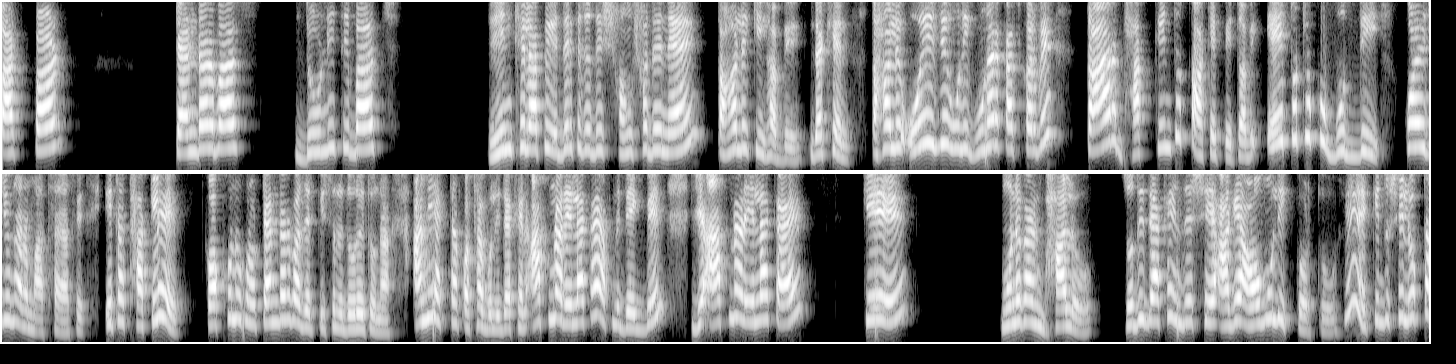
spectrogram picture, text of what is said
বাটপার, টেন্ডারবাজ, দুর্নীতিবাজ ঋণ খেলাপি এদেরকে যদি সংসদে নেয়, তাহলে কি হবে? দেখেন, তাহলে ওই যে উনি গুনার কাজ করবে, তার ভাগ কিন্তু তাকে পেতে হবে। এতটুকু বুদ্ধি কয়জনের মাথায় আছে? এটা থাকলে কখনো কোনো টেন্ডার বাজের পিছনে দৌড়েতো না। আমি একটা কথা বলি, দেখেন, আপনার এলাকায় আপনি দেখবেন যে আপনার এলাকায় কে মনে করেন ভালো। যদি দেখেন যে সে আগে আওয়ামী লীগ করতো হ্যাঁ কিন্তু সে লোকটা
